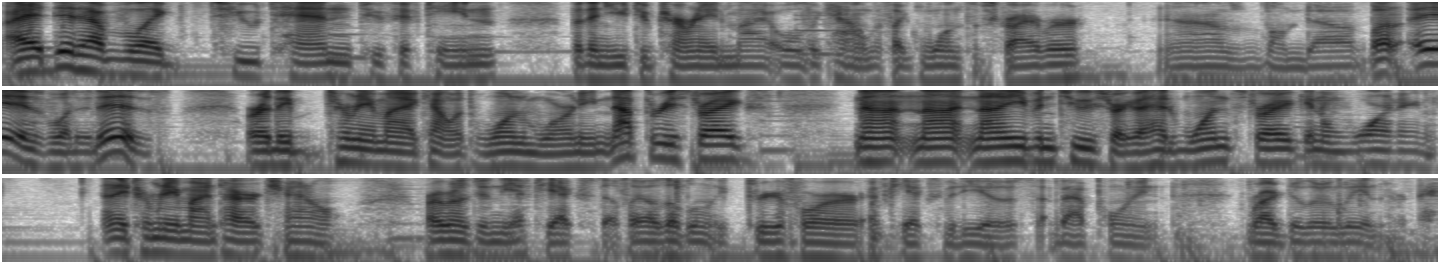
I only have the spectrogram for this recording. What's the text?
I did have like 210, 215, but then YouTube terminated my old account with like one subscriber. Yeah, I was bummed out, but it is what it is. Or they terminate my account with one warning, not three strikes, not not not even two strikes. I had one strike and a warning, and they terminated my entire channel. Right when I was doing the FTX stuff, like I was uploading like three or four FTX videos at that point regularly, and they're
